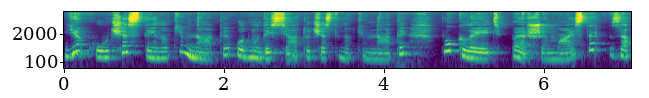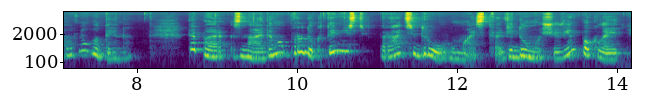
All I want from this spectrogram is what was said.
яку частину кімнати, одну десяту частину кімнати, поклеїть перший майстер за одну годину. Тепер знайдемо продуктивність праці другого майстра. Відомо, що він поклеїть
